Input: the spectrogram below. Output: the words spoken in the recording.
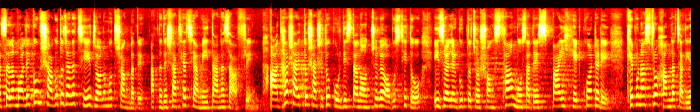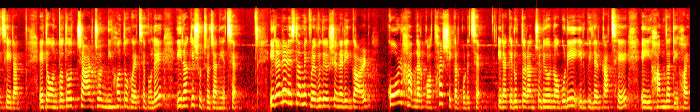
আসসালামু আলাইকুম, স্বাগত জানাচ্ছি জনমত সংবাদে। আপনাদের সাথে আছি আমি তানাজা আফরিন। আধা স্বায়ত্তশাসিত কুর্দিস্তান অঞ্চলে অবস্থিত ইসরায়েলের গুপ্তচর সংস্থা মোসাদের স্পাই হেডকোয়ার্টারে ক্ষেপণাস্ত্র হামলা চালিয়েছে ইরান। এতে অন্তত চারজন নিহত হয়েছে বলে ইরাকি সূত্র জানিয়েছে। ইরানের ইসলামিক রেভলিউশনারি গার্ড কোর হামলার কথা স্বীকার করেছে। ইরাকের উত্তরাঞ্চলীয় নগরী ইরবিলের কাছে এই হামলাটি হয়।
